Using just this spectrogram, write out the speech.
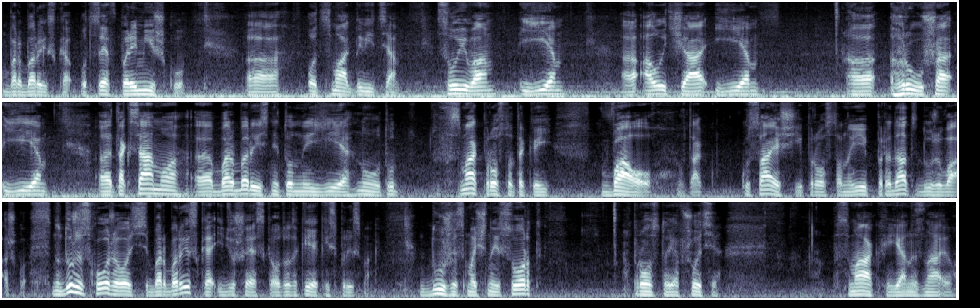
барбариска. Оце в переміжку. От смак, дивіться, слива є, алича є, груша є. Так само е, барбарисні тони є. Ну, тут смак просто такий вау. Так, кусаєш її просто, ну її передати дуже важко. Ну, дуже схоже, ось барбариска і дюшеска, от такий якийсь присмак. Дуже смачний сорт. Просто я в шоці. Смак, я не знаю,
